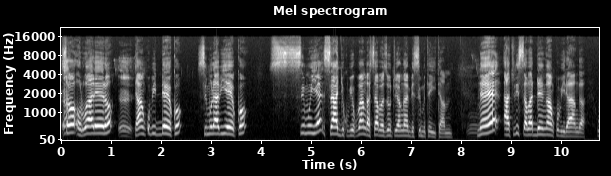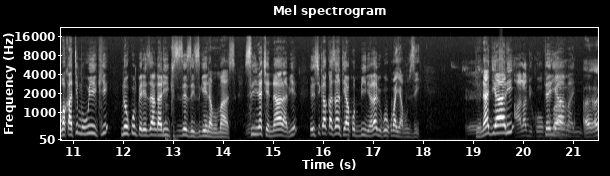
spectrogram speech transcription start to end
So olwaleero Eh. tankubiddeeko simulabyeko simu ye saagikubye kubanga saabazonto yangambye simu teyitamu. Naye atlist abadde nga nkubiranga. Wakati mu wiiki n'okumperezanga linkisi ze ze zigenda mu maaso. Sirina kye naalabye ekikakasa nti ako bini alabika okuba yabuze yonna gyali. Ah,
